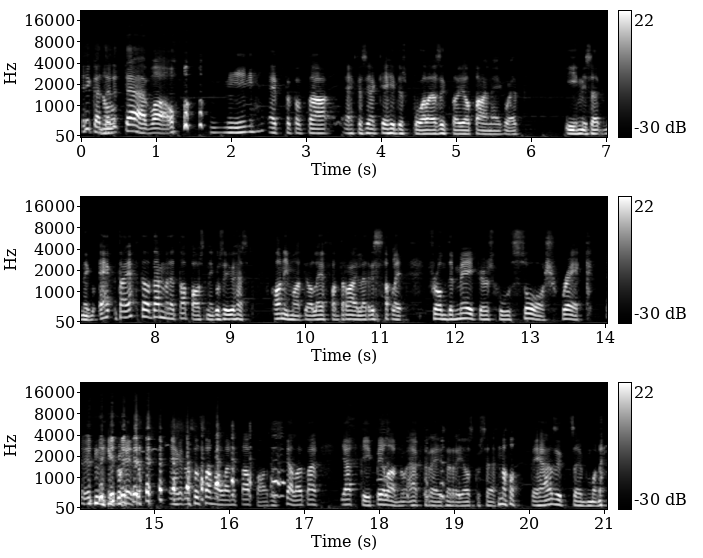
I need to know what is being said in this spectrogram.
eikä no, nyt tää vaan Niin, että tota, ehkä siellä kehityspuolella sitten on jotain, niin kuin, että ihmiset, niin kuin, eh, tai ehkä tämä on tämmöinen tapaus, niin kuin siinä yhdessä animaatioleffan trailerissa oli From the Makers Who Saw Shrek. niin kuin, että, ehkä tässä on samanlainen tapaus, että siellä on jotain jätkiä pelannut Actracerin joskus, se, no, tehdään sitten semmonen.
